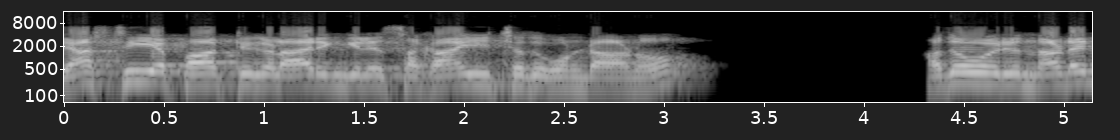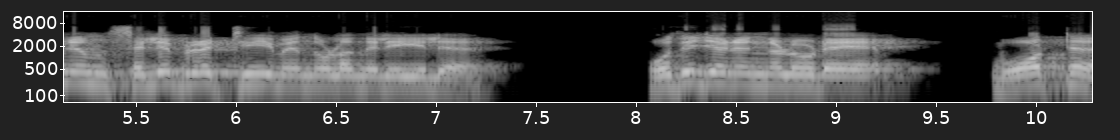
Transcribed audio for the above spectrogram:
രാഷ്ട്രീയ പാർട്ടികൾ ആരെങ്കിലും സഹായിച്ചതുകൊണ്ടാണോ? അതോ ഒരു നടനും സെലിബ്രിറ്റിയും എന്നുള്ള നിലയിൽ പൊതുജനങ്ങളുടെ വോട്ട്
